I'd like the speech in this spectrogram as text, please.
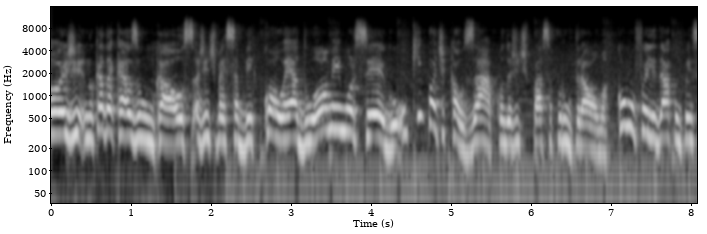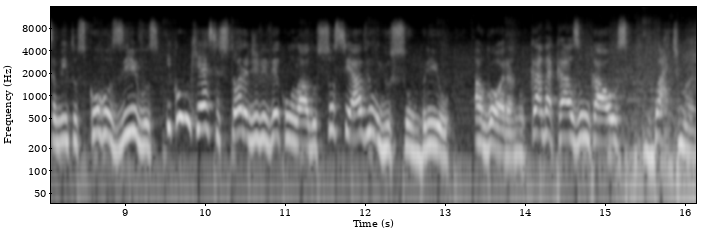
Hoje, no Cada Caso Um Caos, a gente vai saber qual é a do homem morcego, o que pode causar quando a gente passa por um trauma, como foi lidar com pensamentos corrosivos e como que é essa história de viver com o lado sociável e o sombrio. Agora, no Cada Caso Um Caos, Batman.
